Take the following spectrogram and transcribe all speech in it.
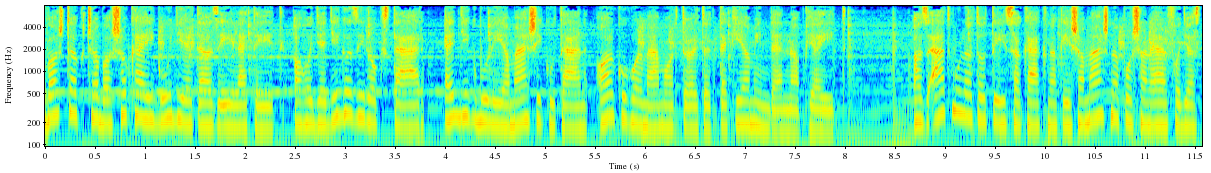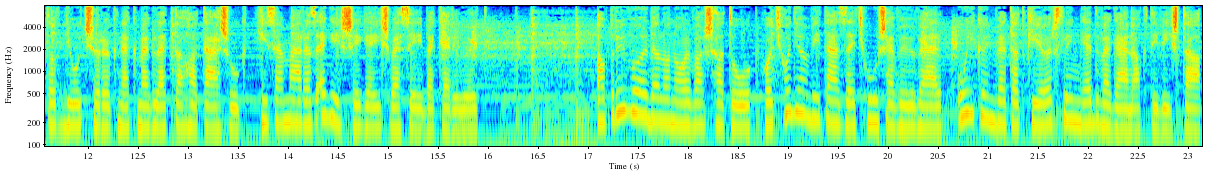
Vastag Csaba sokáig úgy élte az életét, ahogy egy igazi rockstar, egyik buli a másik után, alkoholmámor töltötte ki a mindennapjait. Az átmulatott éjszakáknak és a másnaposan elfogyasztott gyógysöröknek meglett a hatásuk, hiszen már az egészsége is veszélybe került. A Prüv oldalon olvasható, hogy hogyan vitáz egy húsevővel, új könyvet ad ki Örsling Ed vegán aktivista.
